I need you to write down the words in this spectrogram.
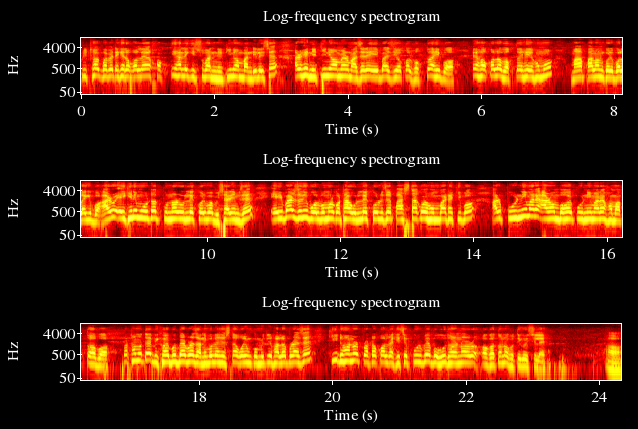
পৃথকভাৱে তেখেতসকলে শক্তিশালী কিছুমান নীতি নিয়ম বান্ধি লৈছে আৰু সেই নীতি নিয়মৰ মাজেৰে এইবাৰ যিসকল ভক্ত আহিব সেই সকলো ভক্তই সেইসমূহ মা পালন কৰিব লাগিব। আৰু এইখিনি মুহূৰ্তত পুনৰ উল্লেখ কৰিব বিচাৰিম যে এইবাৰ যদি বলবমৰ কথা উল্লেখ কৰোঁ যে পাঁচটাকৈ সোমবাৰ থাকিব আৰু পূৰ্ণিমাৰে আৰম্ভ হৈ পূৰ্ণিমাৰে সমাপ্ত হ'ব। প্ৰথমতে বিষয়ববীয়াৰ পৰা জানিবলৈ চেষ্টা কৰিম কমিটিৰ ফালৰ পৰা যে কি ধৰণৰ প্ৰট'কল ৰাখিছে পূৰ্বে বহু ধৰণৰ অঘটনো ঘটি গৈছিলে। অঁ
